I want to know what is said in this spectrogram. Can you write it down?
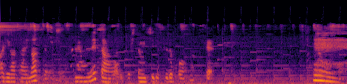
ありがたいなって思いますね。お姉ちゃんは割と人見知りする方なので、えー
